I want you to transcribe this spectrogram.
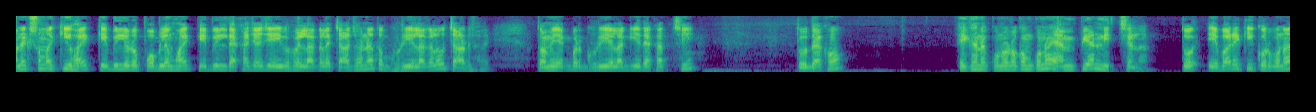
অনেক সময় কি হয় কেবিলেরও প্রবলেম হয়। কেবিল দেখা যায় যে এইভাবে লাগালে চার্জ হয় না, তো ঘুরিয়ে লাগালেও চার্জ হয়। তো আমি একবার ঘুরিয়ে লাগিয়ে দেখাচ্ছি। তো দেখো, এখানে কোনো রকম কোনো অ্যাম্পিয়ার নিচ্ছে না। তো এবারে কি করব না?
